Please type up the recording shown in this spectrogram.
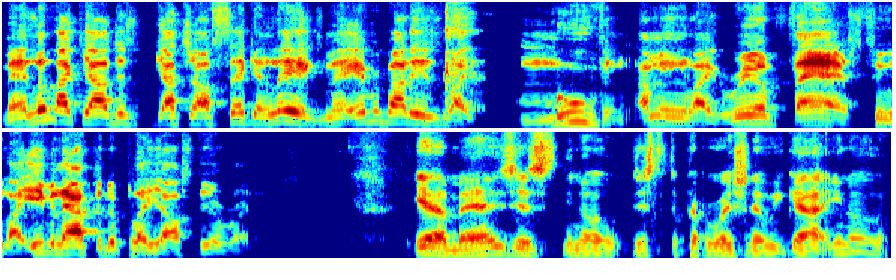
man. Look like y'all just got y'all second legs, man. Everybody is like moving. I mean, like real fast too. Like even after the play, y'all still running. yeah, man, it's just you know just the preparation that we got. You know,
